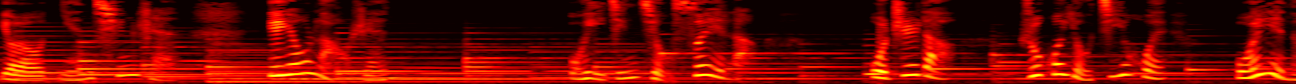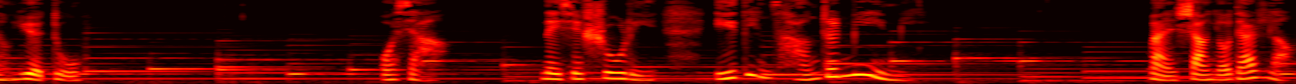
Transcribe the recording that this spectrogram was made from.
有年轻人，也有老人。我已经九岁了，我知道，如果有机会。我也能阅读。我想，那些书里一定藏着秘密。晚上有点冷，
